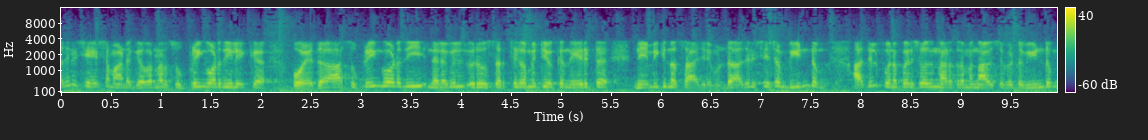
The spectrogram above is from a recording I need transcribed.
അതിനുശേഷമാണ് ഗവർണർ സുപ്രീം കോടതിയിലേക്ക് പോയത്. ആ സുപ്രീം കോടതി നിലവിൽ ഒരു സെർച്ച് കമ്മിറ്റിയൊക്കെ നേരിട്ട് നിയമിക്കുന്ന സാഹചര്യമുണ്ട്. അതിനുശേഷം വീണ്ടും അതിൽ പുനഃപരിശോധന നടത്തണമെന്നാവശ്യപ്പെട്ട് വീണ്ടും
